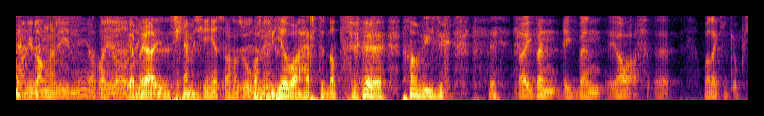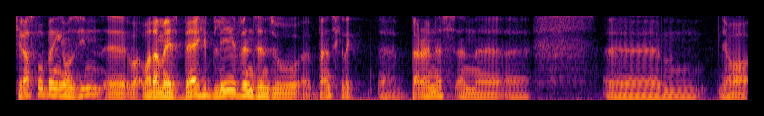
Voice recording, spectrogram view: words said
nou, niet lang geleden, hè? Je- Ja, maar ja, misschien misschien gisteren gaan zo. was er nee. heel wat herstennat eh, aanwezig. Ah, ik ben, ik ben ja, eh, wat ik op Graspop ben gaan zien, eh, wat, wat aan mij is bijgebleven, zijn zo eh, bands gelijk eh, Baroness en eh, eh, ehm, ja,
